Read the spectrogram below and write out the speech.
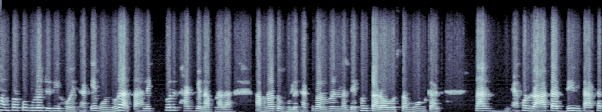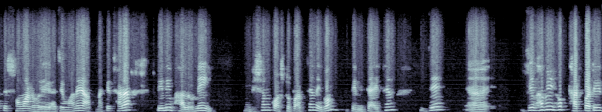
সম্পর্কগুলো যদি হয়ে থাকে, বন্ধুরা, তাহলে কি করে থাকবেন আপনারা? আপনারা তো ভুলে থাকতে পারবেন না। দেখুন তার অবস্থা, মন কার্ড তার এখন রাত আর দিন তার কাছে সমান হয়ে গেছে। মানে আপনাকে ছাড়া তিনি ভালো নেই। ভীষণ কষ্ট পাচ্ছেন এবং তিনি চাইছেন যে যেভাবেই হোক থার্ড পার্টির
